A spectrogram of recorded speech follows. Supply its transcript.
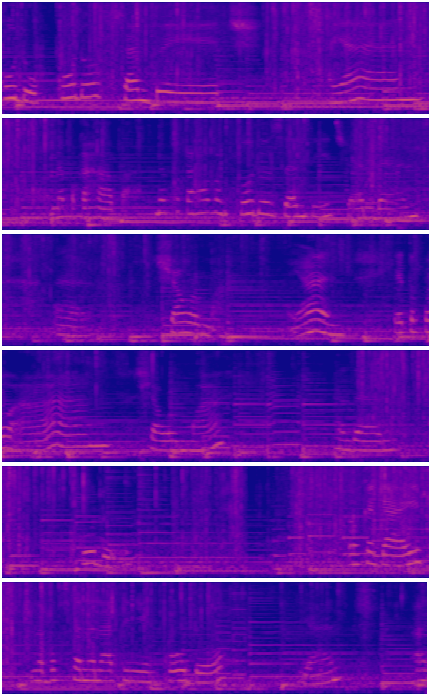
kudo. Kudo sandwich. Ayan. Napakahaba. Napakahabang kudo sandwich. And then, uh, shawarma. Ayan. Ito po ang shawarma. And then, kudo. Okay guys, nabuksan na natin yung kudo. Yan. Ang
